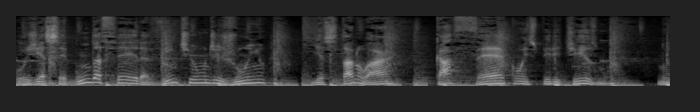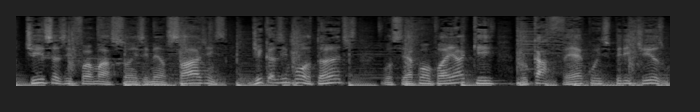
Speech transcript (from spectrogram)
Hoje é segunda-feira, 21 de junho, e está no ar Café com Espiritismo. Notícias, informações e mensagens, dicas importantes, você acompanha aqui no Café com Espiritismo.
